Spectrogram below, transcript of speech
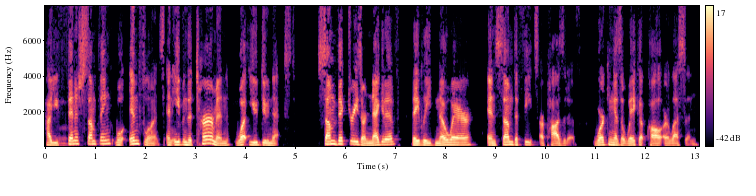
How you mm. finish something will influence and even determine what you do next. Some victories are negative, they lead nowhere, and some defeats are positive, working as a wake up call or lesson.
